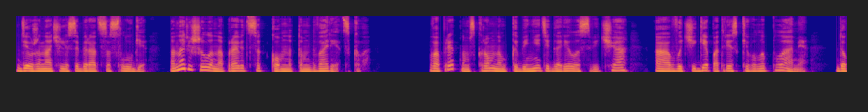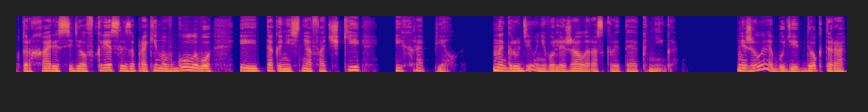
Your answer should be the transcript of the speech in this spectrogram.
где уже начали собираться слуги, она решила направиться к комнатам дворецкого. В опрятном скромном кабинете горела свеча, а в очаге потрескивало пламя. Доктор Харрис сидел в кресле, запрокинув голову и, так и не сняв очки, и храпел. На груди у него лежала раскрытая книга. Не желая будить доктора,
